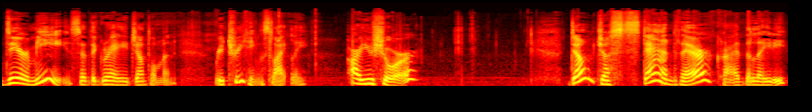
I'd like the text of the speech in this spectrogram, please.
"Dear me," said the grey gentleman, retreating slightly. "Are you sure?" "Don't just stand there," cried the lady.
